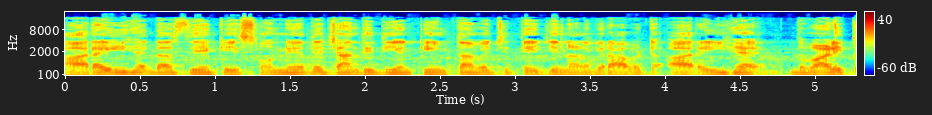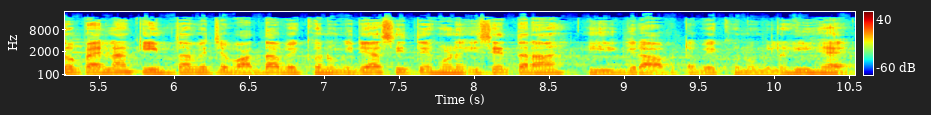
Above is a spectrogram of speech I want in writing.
ਆ ਰਹੀ ਹੈ। ਦੱਸਦੀ ਹੈ ਕਿ ਸੋਨੇ ਅਤੇ ਚਾਂਦੀ ਦੀਆਂ ਕੀਮਤਾਂ ਵਿੱਚ ਤੇਜ਼ੀ ਨਾਲ ਗਿਰਾਵਟ ਆ ਰਹੀ ਹੈ। ਦੀਵਾਲੀ ਤੋਂ ਪਹਿਲਾਂ ਕੀਮਤਾਂ ਵਿੱਚ ਵਾਧਾ ਵੇਖਣ ਨੂੰ ਮਿਲਿਆ ਸੀ ਤੇ ਹੁਣ ਇਸੇ ਤਰ੍ਹਾਂ ਹੀ ਗਿਰਾਵਟ ਵੇਖਣ ਨੂੰ ਮਿਲ ਰਹੀ ਹੈ।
